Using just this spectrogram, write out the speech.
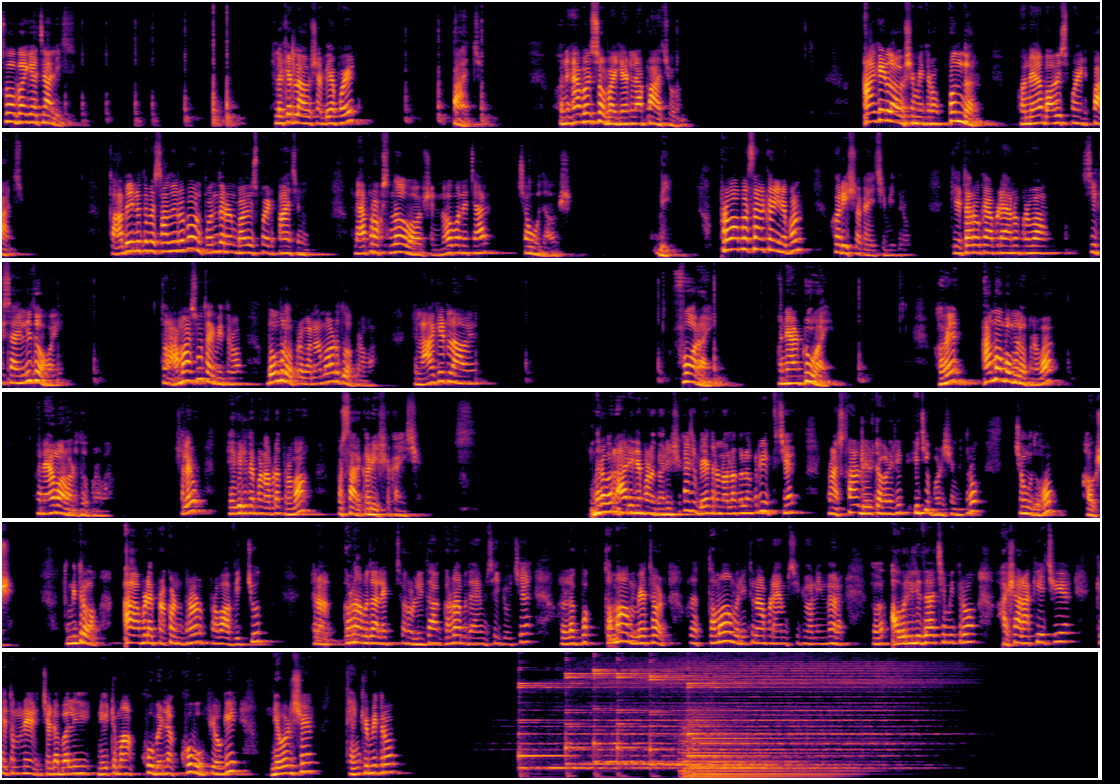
સો ભાગ્યા ચાલીસ. એટલે કેટલા આવશે? બે પોઈન્ટ પાંચ. અને આ બસો ભાગ્યા એટલે આ પાંચ આ કેટલા આવશે મિત્રો? પંદર. અને આ બાવીસ પોઈન્ટ પાંચ. તો આ બેનું તમે સાદું રૂપ ને, પંદર અને બાવીસ પોઈન્ટ પાંચનું. એટલે એપ્રોક્સ નવ આવશે. નવ અને ચાર ચૌદ આવશે. બે. પ્રવાહ પસાર કરીને પણ કરી શકાય છે મિત્રો. કે ધારો કે આપણે આનો પ્રવાહ શિક્ષાએ લીધો હોય તો આમાં શું થાય મિત્રો? બમણો પ્રવાહ આમાં અડધો પ્રવાહ. એટલે આ કેટલા આવે? ફોર આઈ અને આ ટુ આઈ હવે આમાં બમણો પ્રવાહ અને આમાં અડધો પ્રવાહ. ચાલે એવી રીતે પણ આપણે પ્રવાહ પસાર કરી શકાય છે. બરાબર? આ રીતે પણ કરી શકાય છે. બે ત્રણ અલગ અલગ રીત છે. પણ આ સ્ટાર ડેલ્ટાવાળી રીત ઈજી પડશે મિત્રો. ચૌદ હોમ આવશે. તો મિત્રો આ આપણે પ્રકરણ ત્રણ પ્રવાહ વિદ્યુત એના ઘણા બધા લેક્ચરો લીધા ઘણા બધા એમસીક્યુ છે લગભગ તમામ મેથડ અને તમામ રીતના આપણે એમસીક્યુ આની અંદર આવરી લીધા છે મિત્રો આશા રાખીએ છીએ કે તમને જે ડબલ નીટમાં ખૂબ એટલે ખૂબ ઉપયોગી નીવડશે થેન્ક યુ મિત્રો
